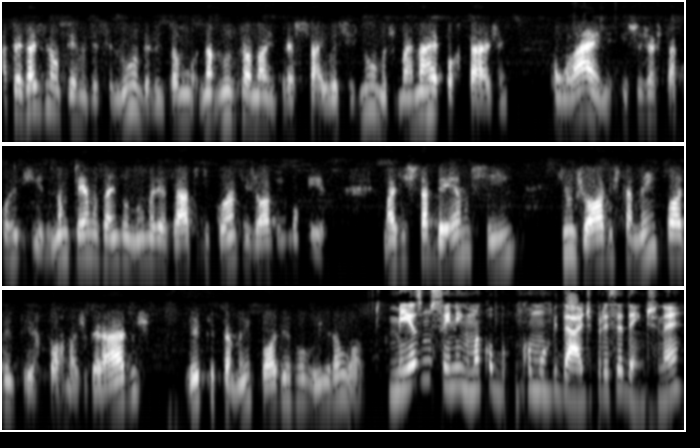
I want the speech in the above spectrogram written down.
apesar de não termos esse número, então na, no jornal impresso saiu esses números, mas na reportagem online isso já está corrigido. Não temos ainda o um número exato de quantos jovens morreram, mas sabemos sim que os jovens também podem ter formas graves e que também podem evoluir ao óbito. Mesmo sem nenhuma comorbidade precedente, né?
